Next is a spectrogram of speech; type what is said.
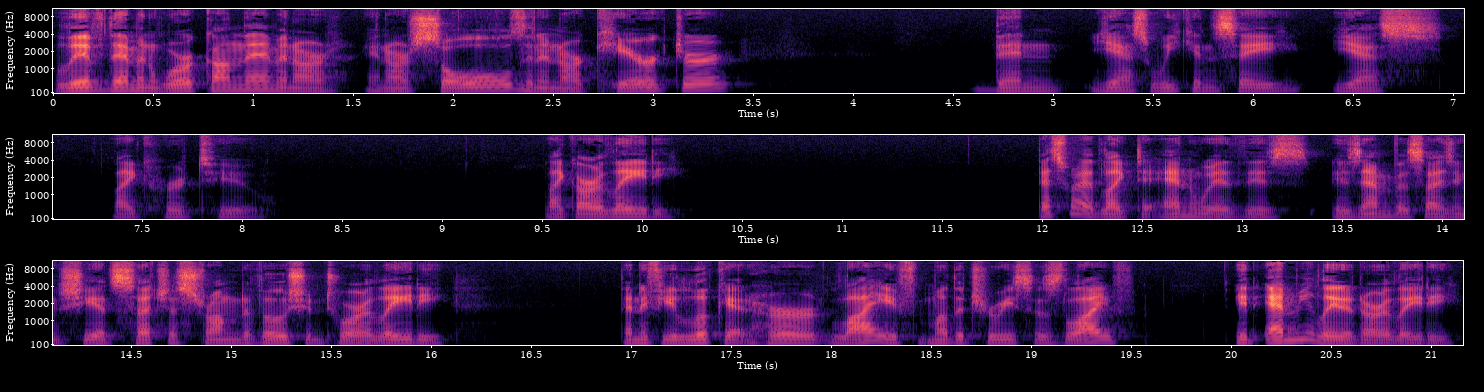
live them and work on them in our in our souls and in our character, then yes, we can say yes like her too. Like Our Lady. That's what I'd like to end with is is emphasizing she had such a strong devotion to Our Lady. Then if you look at her life, Mother Teresa's life, it emulated Our Lady.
